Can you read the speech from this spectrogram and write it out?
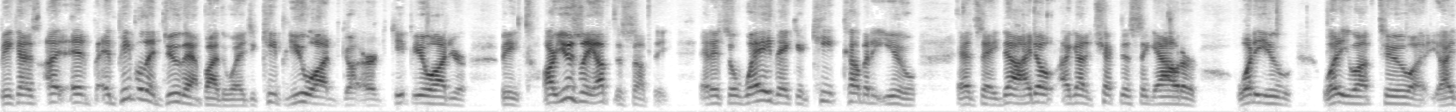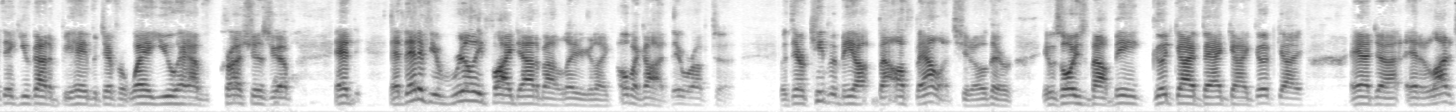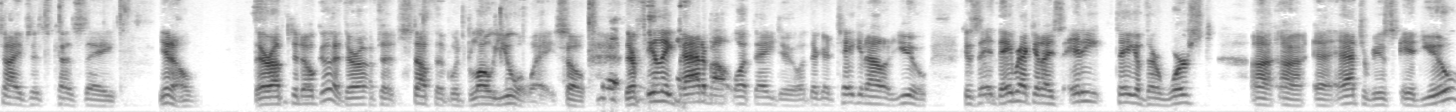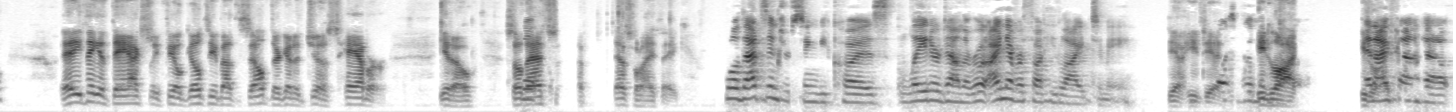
Because I and, and people that do that, by the way, to keep you on or keep you on your feet, are usually up to something, and it's a way they can keep coming at you and say, "No, I don't. I got to check this thing out," or "What are you? What are you up to? Uh, I think you got to behave a different way. You have crushes. You have, and and then if you really find out about it later, you're like, "Oh my God, they were up to." But they're keeping me up, off balance, you know. They're it was always about me, good guy, bad guy, good guy, and uh, and a lot of times it's because they, you know, they're up to no good. They're up to stuff that would blow you away. So they're feeling bad about what they do, and they're going to take it out on you because they, they recognize anything of their worst uh, uh, attributes in you, anything that they actually feel guilty about themselves, they're going to just hammer, you know. So that's That's what I think. Well, that's interesting because later down the road, I never thought he lied to me. Yeah, he did. He lied. He and I found out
